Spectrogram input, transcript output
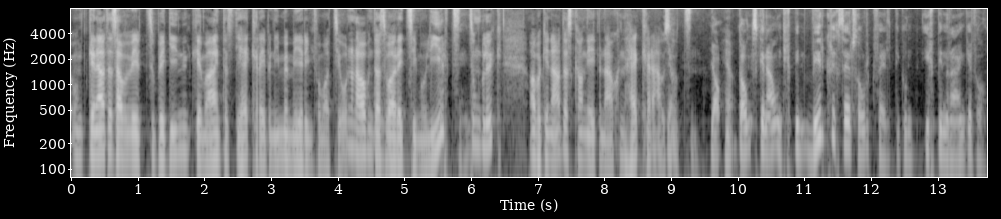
Und genau das haben wir zu Beginn gemeint, dass die Hacker eben immer mehr Informationen haben. Das war jetzt simuliert mhm. zum Glück, aber genau das kann eben auch ein Hacker ausnutzen. Ja, ja, ja, ganz genau. Und ich bin wirklich sehr sorgfältig und ich bin reingefallen.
